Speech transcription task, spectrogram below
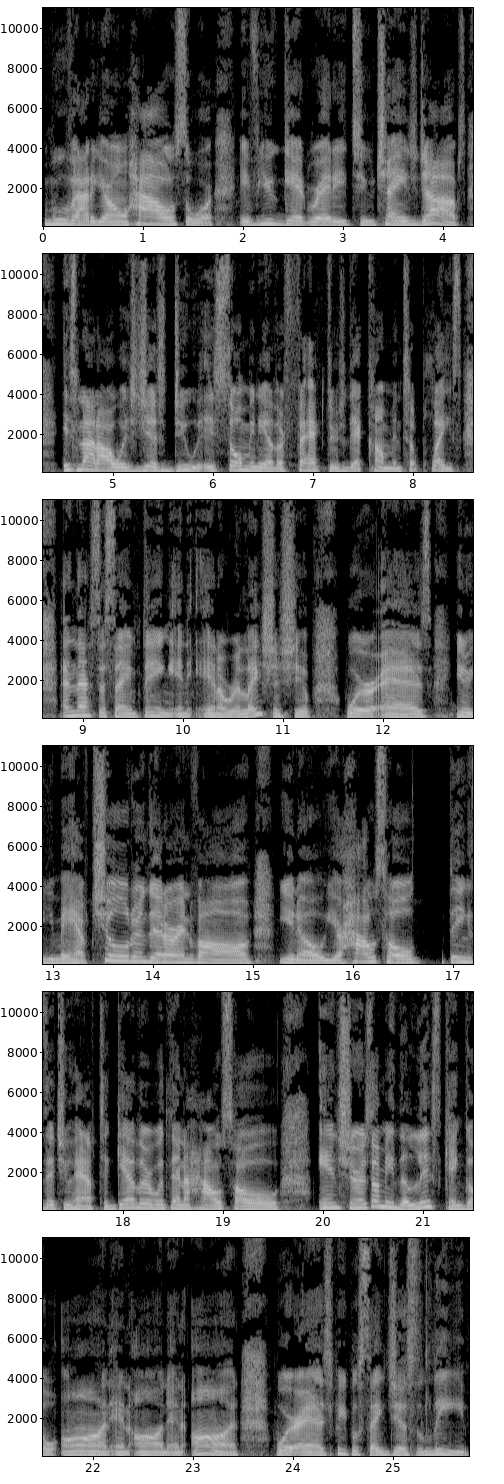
move out of your own house or if you get ready to change jobs, it's not always just do it. It's so many other factors that come into place. And that's the same thing in, in a relationship. Whereas, you know, you may have children that are involved, you know, your household things that you have together within a household, insurance. I mean, the list can go on and on and on. Whereas people say just leave.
